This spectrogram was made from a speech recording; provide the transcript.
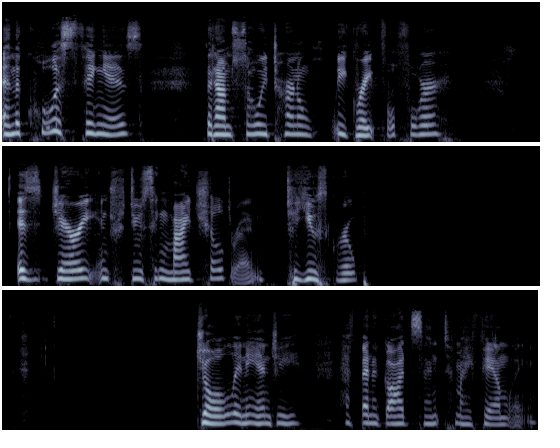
And the coolest thing is that I'm so eternally grateful for is Jerry introducing my children to youth group. Joel and Angie have been a godsend to my family.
